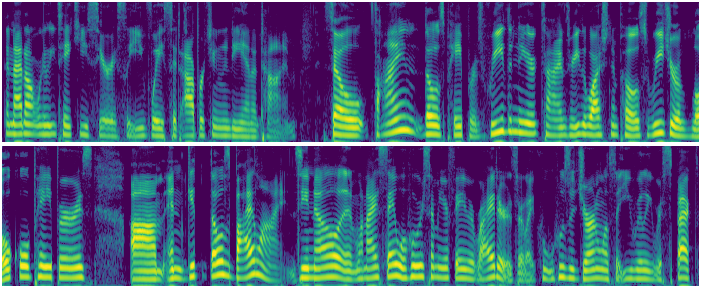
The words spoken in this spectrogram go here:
then I don't really take you seriously. You've wasted opportunity and a time. So find those papers. Read the New York Times, read the Washington Post, read your local papers, um, and get those bylines, you know? And when I say, well, who are some of your favorite writers or like who, who's a journalist that you really respect?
